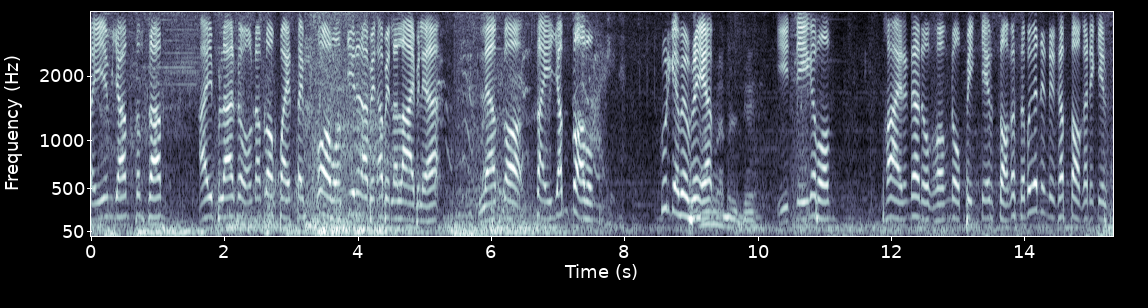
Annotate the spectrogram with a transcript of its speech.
ตีมย้ำซ้ำๆ ไอ้พลาสมองน้ำล่องไปเต็มข้อผมที่นั่นอาเบดอาเบดละลายไปเลยฮะ แล้วก็ใส่ย้ำต่อผมกูดเกมเป็นเพลย์ครับ Remedy. EG ครับผมพ่ายทางด้านของโนปิงเกม 2 กับเสมอกันหนึ่งๆครับ ต่อกันในเกม 3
